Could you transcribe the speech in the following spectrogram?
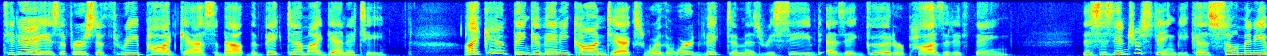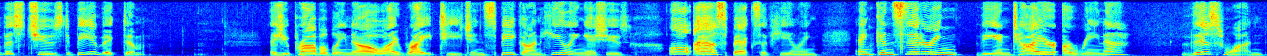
Today is the first of three podcasts about the victim identity. I can't think of any context where the word victim is received as a good or positive thing. This is interesting because so many of us choose to be a victim. As you probably know, I write, teach, and speak on healing issues, all aspects of healing, and considering the entire arena, this one,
